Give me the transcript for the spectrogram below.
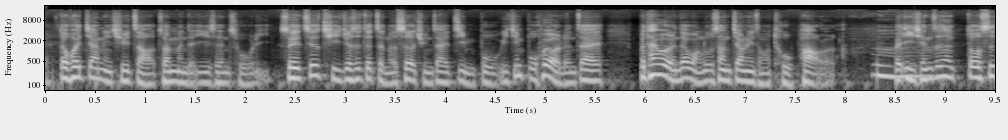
对，都会叫你去找专门的医生处理。所以这其实就是这整个社群在进步，已经不会有人在。不太会有人在网络上教你怎么吐泡了啦。嗯，以前真的都是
